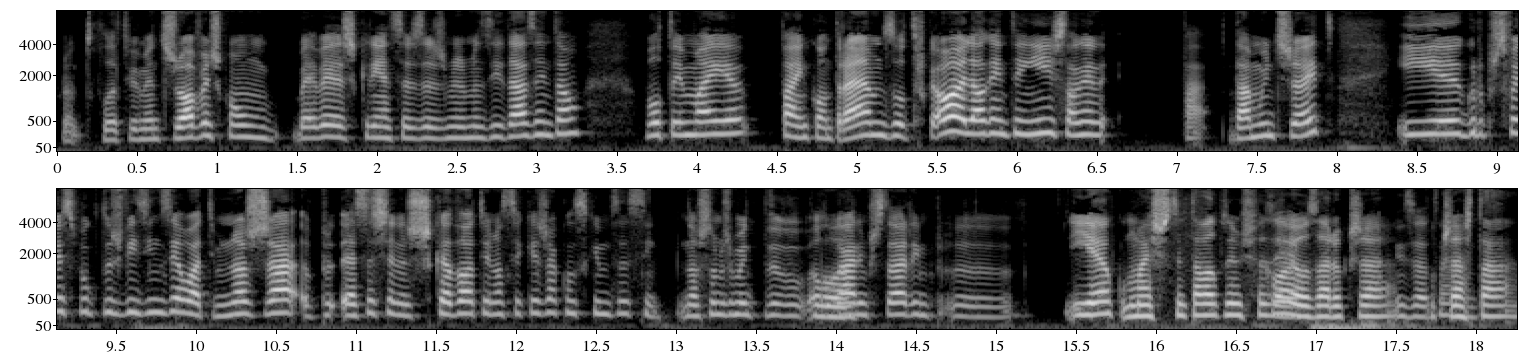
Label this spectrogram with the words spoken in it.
pronto, relativamente jovens, com bebés, crianças das mesmas idades, então volta e meia, pá, encontramos, outro, olha, alguém tem isto, alguém. Pá, dá muito jeito. E uh, grupos de Facebook dos vizinhos é ótimo. Nós já, essas cenas de escadote e não sei o que, já conseguimos assim. Nós somos muito de alugar, emprestar. em- uh, E é o mais sustentável que podemos fazer, Claro. é usar o que, já, o que já está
